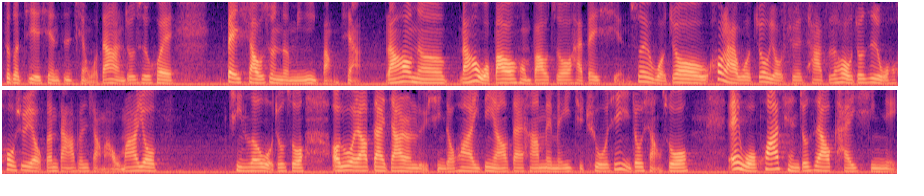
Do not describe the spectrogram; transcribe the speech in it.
这个界限之前，我当然就是会被孝顺的名义绑架。然后呢，然后我包了红包之后还被嫌，所以我就后来我就有觉察之后，就是我后续也有跟大家分享嘛。我妈又请了我，就说哦，如果要带家人旅行的话，一定要带她妹妹一起去。我心里就想说，哎，我花钱就是要开心欸。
